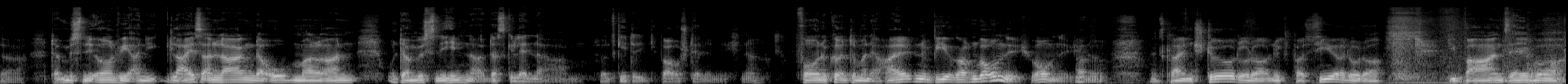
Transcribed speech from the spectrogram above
da, da müssen die irgendwie an die Gleisanlagen da oben mal ran und da müssen die hinten das Gelände haben. Sonst geht die Baustelle nicht. Ne? Vorne könnte man erhalten, im Biergarten, warum nicht? Warum nicht? Ne? Wenn es keinen stört oder nichts passiert oder die Bahn selber,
